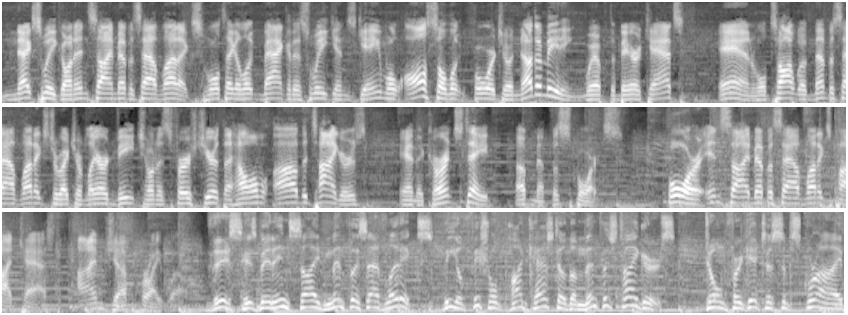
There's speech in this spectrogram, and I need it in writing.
Next week on Inside Memphis Athletics, we'll take a look back at this weekend's game. We'll also look forward to another meeting with the Bearcats, and we'll talk with Memphis Athletics Director Laird Veatch on his first year at the helm of the Tigers and the current state of Memphis sports. For Inside Memphis Athletics podcast, I'm Jeff Brightwell. This has been Inside Memphis Athletics, the official podcast of the Memphis Tigers. Don't forget to subscribe,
